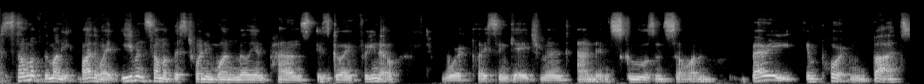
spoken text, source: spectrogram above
some of the money, by the way, even some of this 21 million pounds is going for, you know, workplace engagement and in schools and so on. Very important, but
